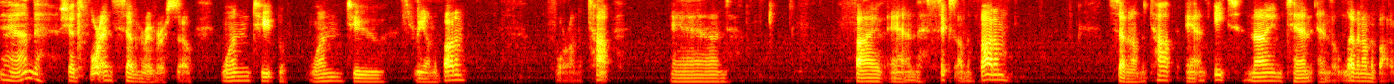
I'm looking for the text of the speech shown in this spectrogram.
And sheds 4 and 7 reverse. So 1, 2, 1, 2, 3 on the bottom, 4 on the top, and 5 and 6 on the bottom seven on the top, and eight, nine, 10, and 11 on the bottom.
